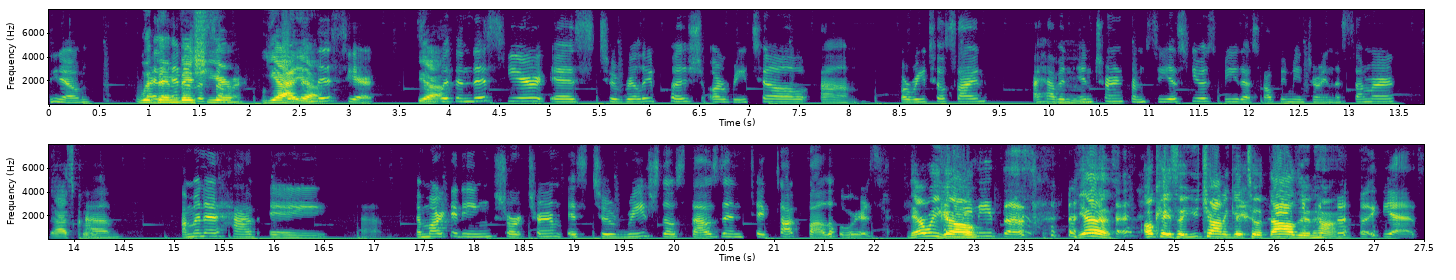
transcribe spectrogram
you know, within this year. Summer. Yeah, within yeah. This year. So yeah. within this year is to really push our retail, um, our retail side. I have an mm-hmm. intern from CSUSB that's helping me during the summer. That's cool. Um, I'm gonna have a um, a marketing short term is to reach those thousand TikTok followers. There we go. We need those. yes. Okay, so you trying to get to a thousand, huh? yes.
